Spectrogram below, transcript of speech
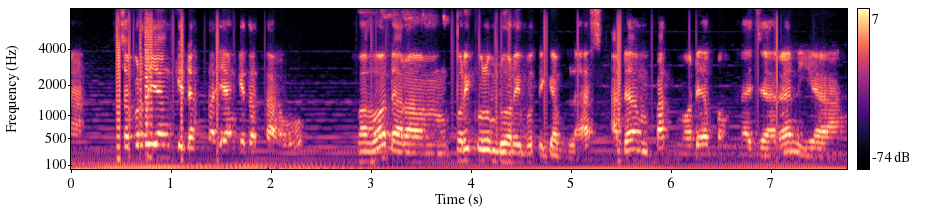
Nah, seperti yang kita yang kita tahu bahwa dalam kurikulum 2013 ada empat model pembelajaran yang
